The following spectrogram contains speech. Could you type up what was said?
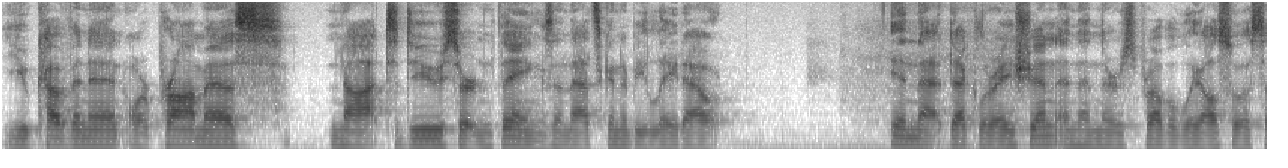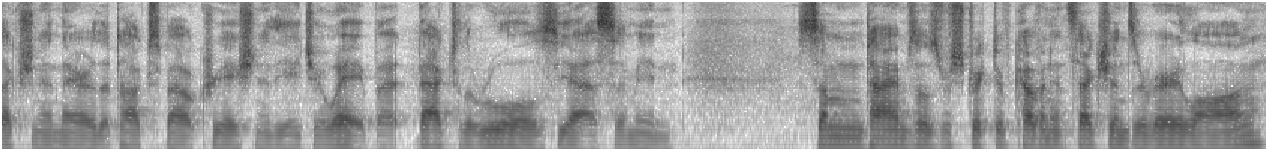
you covenant or promise not to do certain things, and that's going to be laid out in that declaration. And then there's probably also a section in there that talks about creation of the HOA. But back to the rules, yes. I mean, sometimes those restrictive covenant sections are very long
